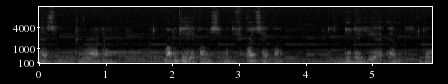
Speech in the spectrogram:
Nezl Dragon. Мабуть, є якась модифікація, яка додає end до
